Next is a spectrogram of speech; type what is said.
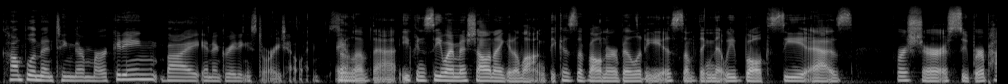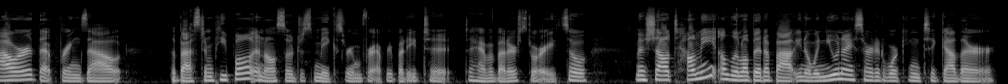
complementing their marketing by integrating storytelling. So. I love that. You can see why Michelle and I get along because the vulnerability is something that we both see as for sure a superpower that brings out the best in people and also just makes room for everybody to to have a better story. So, Michelle, tell me a little bit about, you know, when you and I started working together,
